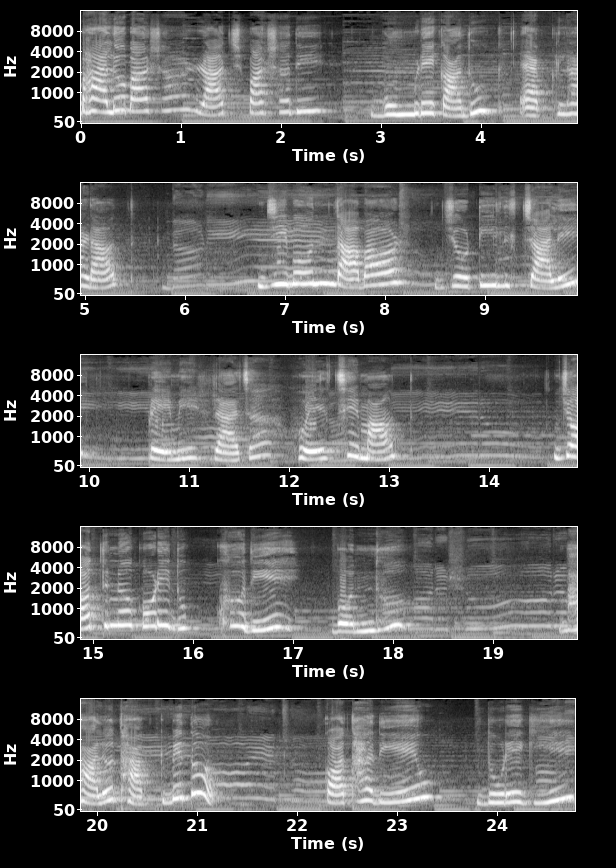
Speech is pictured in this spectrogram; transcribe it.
ভালোবাসার রাজপ্রাসাদে গুমড়ে কাঁদুক একলা রাত। জীবন দাবার জটিল চালে প্রেমের রাজা হয়েছে মাত। যত্ন করে দুঃখ দিয়ে বন্ধু, ভালো থাকবে তো? কথা দিয়েও দূরে গিয়ে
